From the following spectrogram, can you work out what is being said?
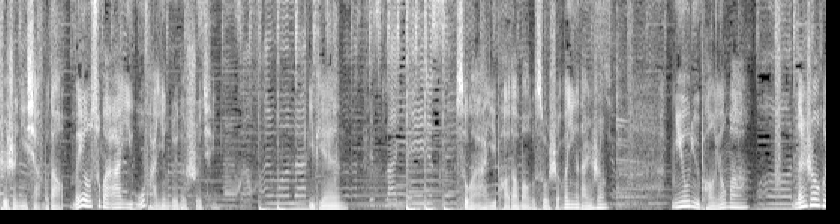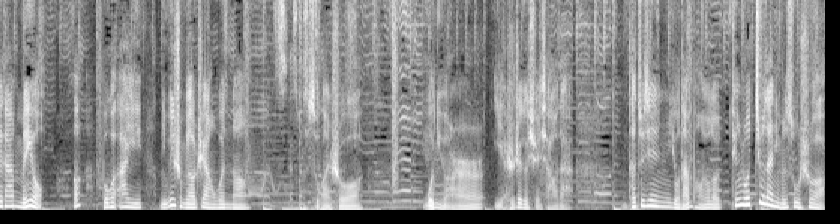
只是你想不到没有宿管阿姨无法应对的事情。一天，宿管阿姨跑到某个宿舍，问一个男生：“你有女朋友吗？”男生回答：“没有。”啊，不过阿姨，你为什么要这样问呢？宿管说：“我女儿也是这个学校的，她最近有男朋友了，听说就在你们宿舍。”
